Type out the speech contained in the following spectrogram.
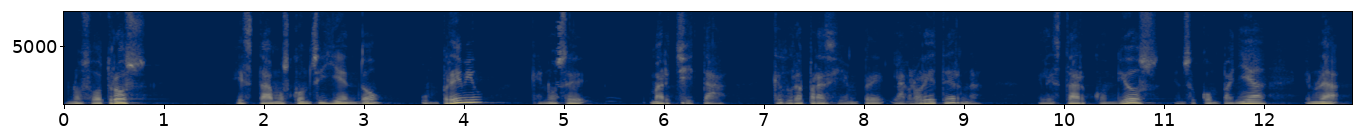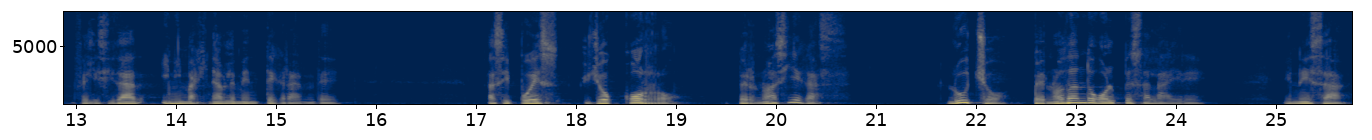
Nosotros estamos consiguiendo un premio que no se marchita, que dura para siempre, la gloria eterna el estar con Dios en su compañía en una felicidad inimaginablemente grande. Así pues, yo corro, pero no a ciegas. Lucho, pero no dando golpes al aire. En esa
